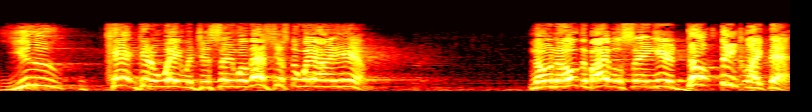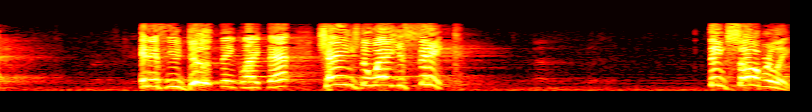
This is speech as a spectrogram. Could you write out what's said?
You can't get away with just saying, well, that's just the way I am. No, no, the Bible's saying here, don't think like that. And if you do think like that, change the way you think. Think soberly.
